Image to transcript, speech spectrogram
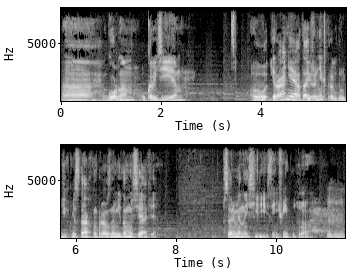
э, горном укрытии в Иране, а также в некоторых других местах, например, в знаменитом Мусиафе в современной Сирии, если я ничего не путаю. Угу.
